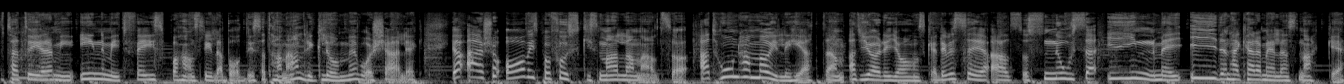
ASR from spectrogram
och tatuerar min, in mitt face på hans lilla body så att han aldrig glömmer vår kärlek. Jag är så avis på fuskismallan alltså. Att hon har möjligheten att göra det jag önskar, det vill säga alltså snosa in mig i den här karamellens nacke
